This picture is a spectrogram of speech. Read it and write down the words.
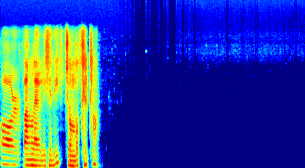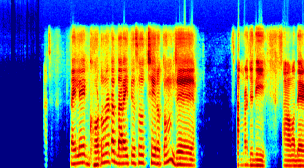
Or বাংলায় লিখে দিই চৌম্বক ক্ষেত্র? আচ্ছা তাইলে ঘটনাটা দাঁড়াইতেছে হচ্ছে এরকম যে, আমরা যদি আমাদের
